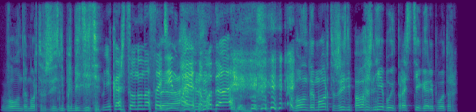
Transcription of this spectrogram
Волан-де-Морта в жизни победить. Мне кажется, он у нас Да. один, поэтому да. Волан-де-Морт в жизни поважнее будет, прости, Гарри Поттер.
